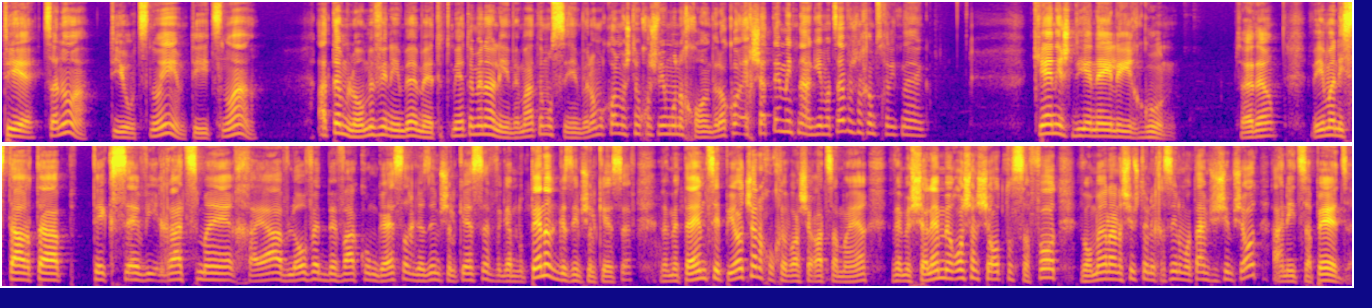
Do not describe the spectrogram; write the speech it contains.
תהיה צנוע, תהיו צנועים, תהיי צנועה. אתם לא מבינים באמת את מי אתם מנהלים ומה אתם עושים, ולא כל מה שאתם חושבים הוא נכון, ולא כל... איך שאתם מתנהגים, הצבע שלכם צריך להתנהג. כן יש DNA לארגון, בסדר? ואם אני סטארט-אפ, טק סבי, רץ מהר, חייב, לא עובד בוואקום, גייס ארגזים של כסף וגם נותן ארגזים של כסף ומתאם ציפיות שאנחנו חברה שרצה מהר ומשלם מראש על שעות נוספות ואומר לאנשים שאתם נכנסים ל-260 שעות, אני אצפה את זה.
